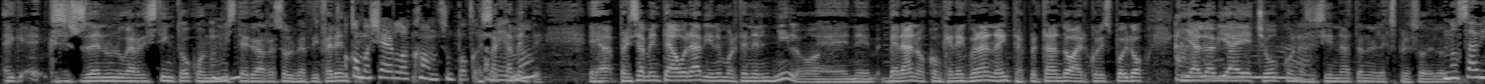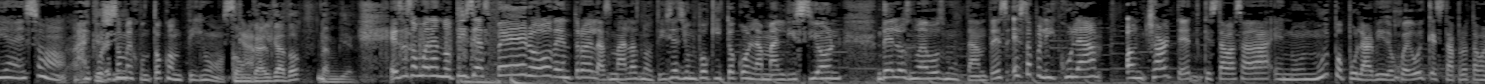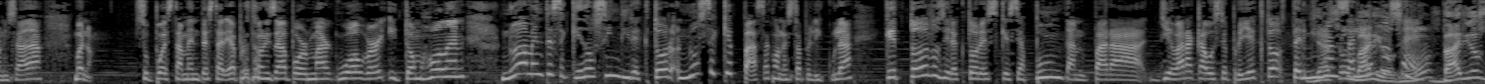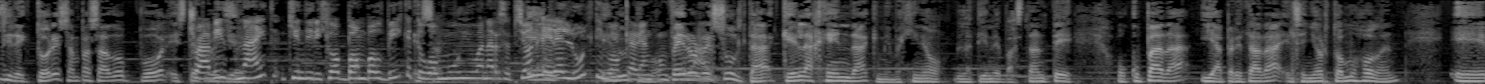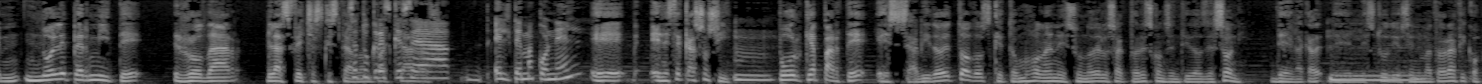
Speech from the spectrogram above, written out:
que se sucede en un lugar distinto con un misterio a resolver diferente. O como Sherlock Holmes un poco Exactamente. también, Eh, precisamente ahora viene Muerte en el Nilo, eh, en eh, verano, con Kenneth Branagh interpretando a Hércules Poirot, que ya lo había hecho con Asesinato en el Expreso de los ¿no? Sabía eso. Ay, por eso me junto contigo, Con Oscar. Gal Gadot también. Esas son buenas noticias, pero dentro de las malas noticias y un poquito con la maldición de los nuevos mutantes, esta película Uncharted, que está basada en un muy popular videojuego y que está protagonizada, bueno, supuestamente estaría protagonizada por Mark Wahlberg y Tom Holland, nuevamente se quedó sin director. No sé qué pasa con esta película, que todos los directores que se apuntan para llevar a cabo este proyecto Ya terminan varios, saliéndose. ¿no? Varios directores han pasado por este Travis proyecto. Knight, quien dirigió Bumblebee, que tuvo muy buena recepción, El- era el último el que habían último. confirmado. Pero resulta que la agenda, que me imagino la tiene bastante ocupada y apretada, el señor Tom Holland, eh, no le permite rodar las fechas que o estaban sea, ¿tú crees que sea el tema con él? Eh, en este caso sí, Mm. porque aparte es sabido de todos que Tom Holland es uno de los actores consentidos de Sony, de la del Mm. estudio cinematográfico.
